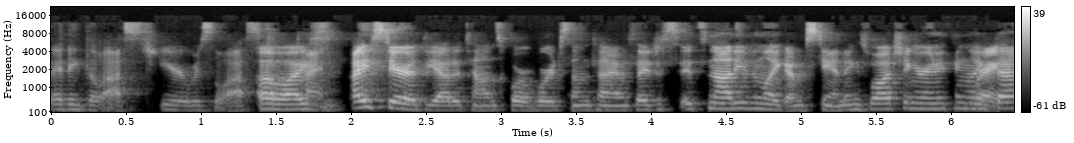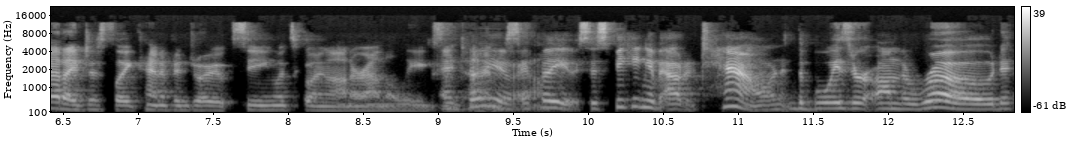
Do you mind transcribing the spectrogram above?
I think the last year was the last. Oh, I, time. I stare at the out of town scoreboard sometimes. I just it's not even like I'm standings watching or anything like Right. that. I just like kind of enjoy seeing what's going on around the league. I tell you, I so. tell you. So speaking of out of town, the boys are on the road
